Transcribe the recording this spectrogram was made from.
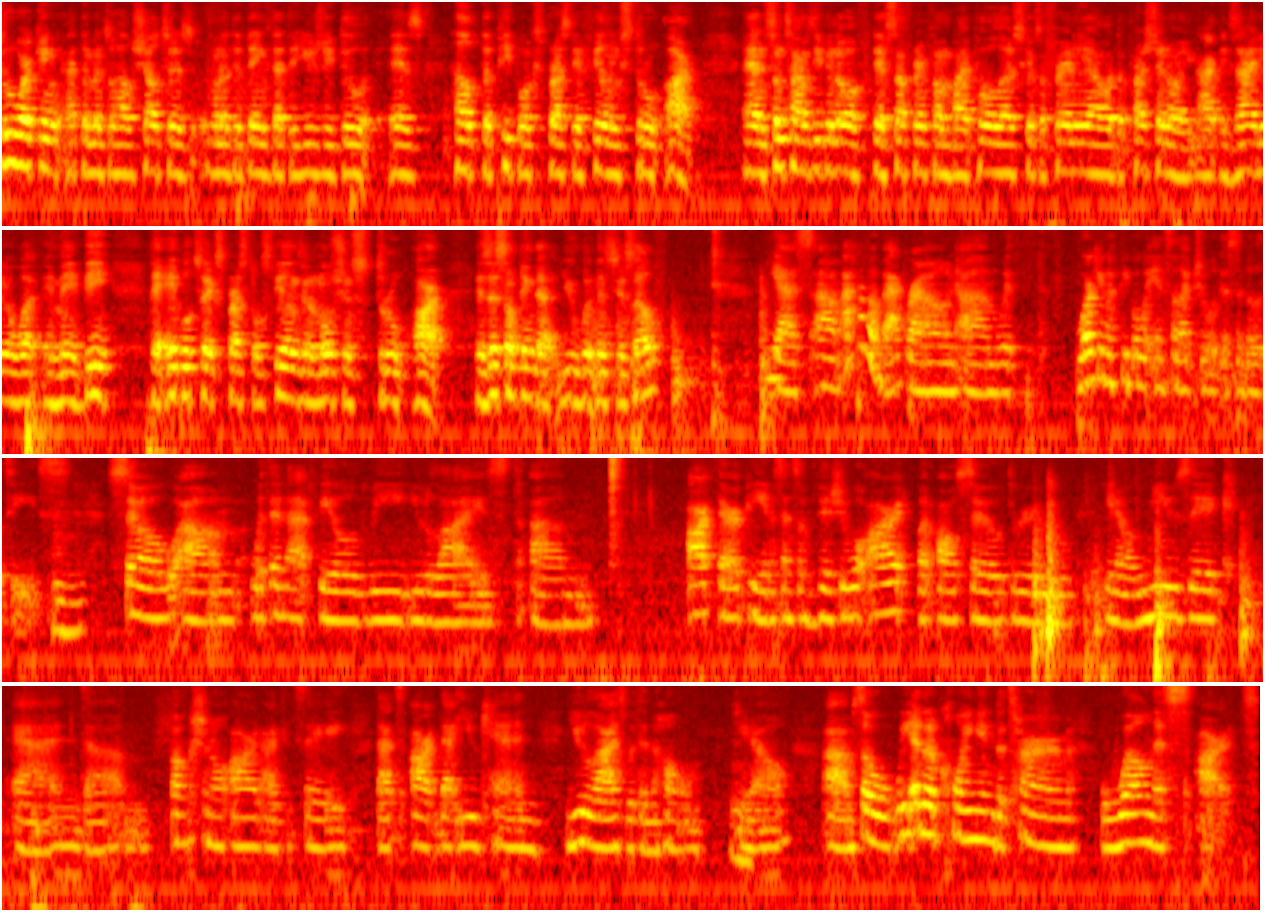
through working at the mental health shelters, one of the things that they usually do is help the people express their feelings through art. And sometimes, even though if they're suffering from bipolar, schizophrenia, or depression, or anxiety, or what it may be, they're able to express those feelings and emotions through art. Is this something that you witnessed yourself? Yes, um, I have a background um, with working with people with intellectual disabilities. So um, within that field, we utilized um, art therapy in a sense of visual art, but also through you know music and um, functional art. I could say that's art that you can utilize within the home. You know, um, so we ended up coining the term wellness art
